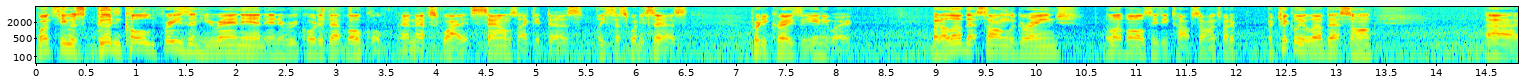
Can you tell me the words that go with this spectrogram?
once he was good and cold and freezing, he ran in and he recorded that vocal. And that's why it sounds like it does. At least that's what he says. Pretty crazy anyway. But I love that song, LaGrange. I love all ZZ Top songs, but I particularly love that song. Uh,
